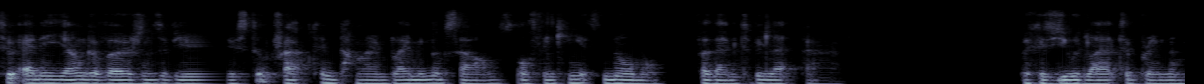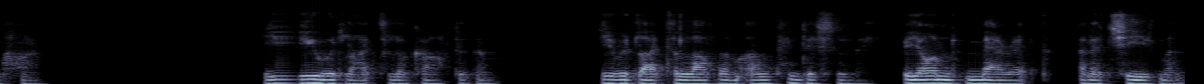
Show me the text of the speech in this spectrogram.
to any younger versions of you still trapped in time, blaming themselves or thinking it's normal for them to be let down because you would like to bring them home. You would like to look after them. You would like to love them unconditionally, beyond merit and achievement.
